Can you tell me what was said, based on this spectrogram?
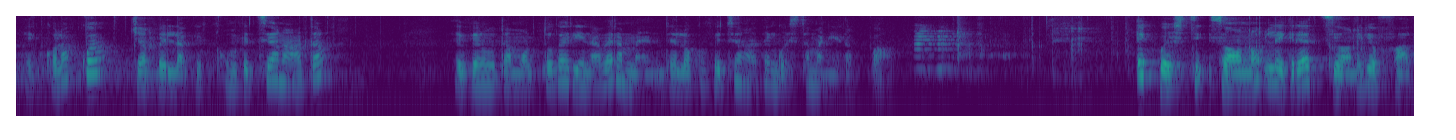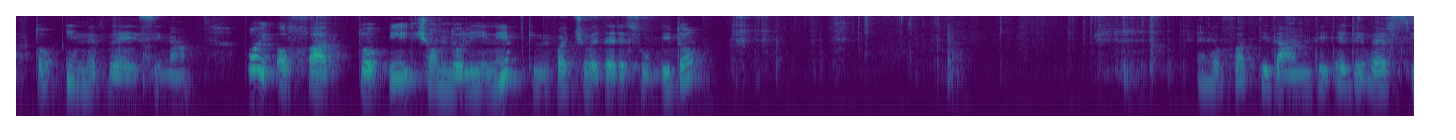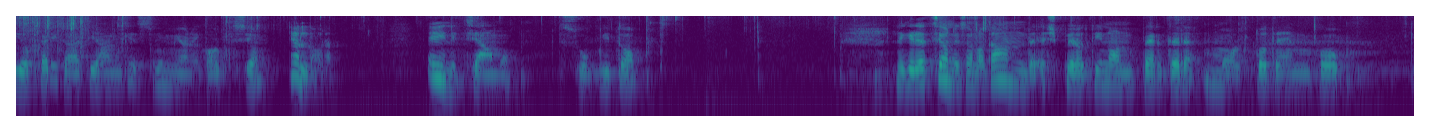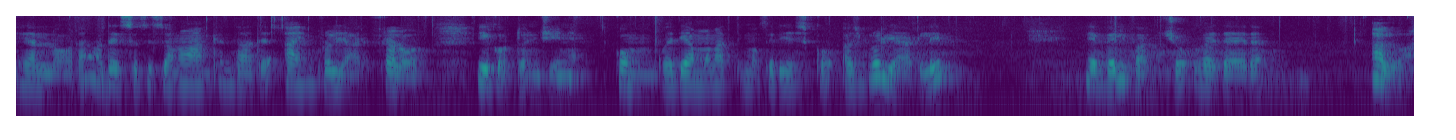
Eccola qua già bella che confezionata. È venuta molto carina veramente l'ho confezionata in questa maniera qua e queste sono le creazioni che ho fatto in resina. Poi ho fatto i ciondolini che vi faccio vedere subito. E ne ho fatti tanti e diversi li ho caricati anche sul mio negozio. E allora e iniziamo subito le creazioni sono tante e spero di non perdere molto tempo. E allora adesso si sono anche andate a imbrogliare fra loro i cordoncini. Comunque vediamo un attimo se riesco a sbrogliarli e ve li faccio vedere. Allora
